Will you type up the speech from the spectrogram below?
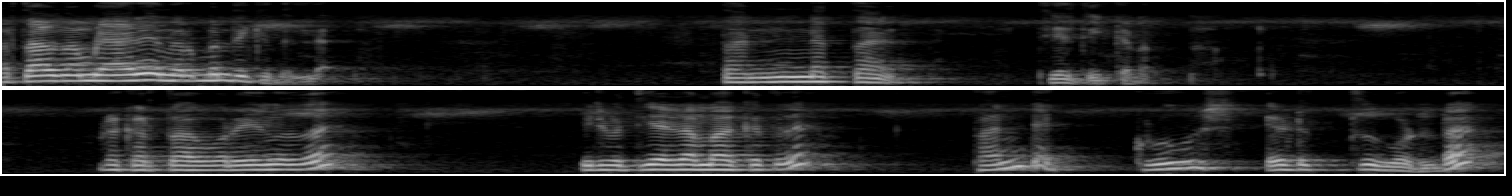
കർത്താവ് നമ്മളെ ആരെയും നിർബന്ധിക്കുന്നില്ല. തന്നെത്താൻ ത്യജിക്കണം. ഇവിടെ കർത്താവ് പറയുന്നത് ഇരുപത്തിയേഴാം വാക്യത്തിൽ തന്റെ ക്രൂശ് എടുത്തുകൊണ്ട്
